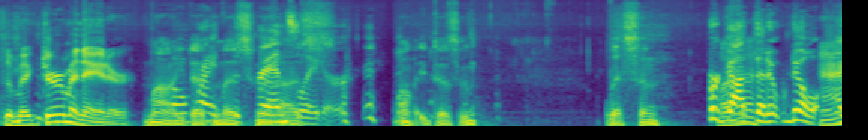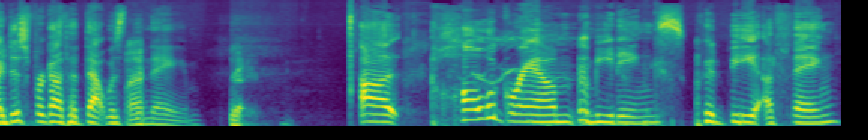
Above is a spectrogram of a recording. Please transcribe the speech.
The McDerminator. Molly Oh, doesn't right, the listen to us. translator. Molly doesn't listen. Forgot What? that it. No, I just forgot that that was the name. Right. Uh, hologram meetings could be a thing.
